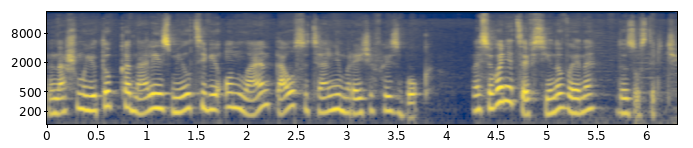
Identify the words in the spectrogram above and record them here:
на нашому ютуб-каналі IzmailTV онлайн та у соціальній мережі Facebook. На сьогодні це всі новини. До зустрічі!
